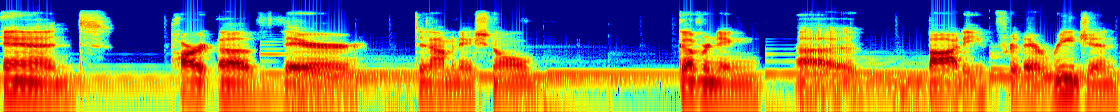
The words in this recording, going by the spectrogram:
and part of their denominational governing uh, body for their region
